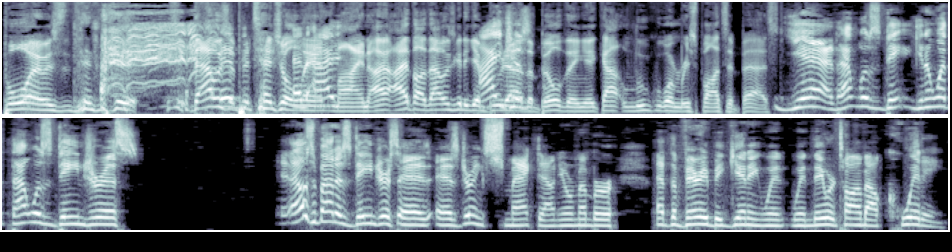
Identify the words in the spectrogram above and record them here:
boy, was that was a potential landmine. I, I, thought that was going to get booed out of the building. It got lukewarm response at best. Yeah, that was da- you know what? That was dangerous. That was about as dangerous as as during SmackDown. You remember at the very beginning when when they were talking about quitting.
